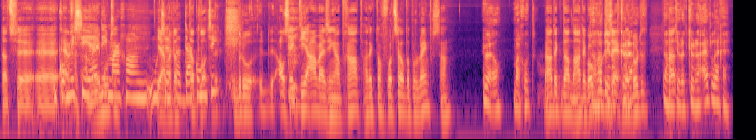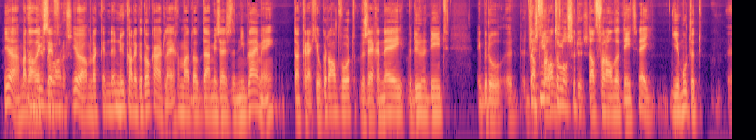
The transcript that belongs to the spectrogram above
dat ze uh, Een commissie hè, die maar gewoon moet ja, zeggen, dat, daar komt hij. Ik bedoel, als ik die aanwijzing had gehad... had ik toch voor hetzelfde probleem gestaan. Jawel, maar goed. Dan had ik, dan had ik ook moeten zeggen... Kunnen, dan, dan had u dat kunnen uitleggen. Ja, maar dan had ik gezegd... Ja, maar dan, nu kan ik het ook uitleggen. Maar dat, daarmee zijn ze er niet blij mee. Dan krijg je ook het antwoord. We zeggen nee, we doen het niet. Ik bedoel, eh, dat, verandert, lossen dus. dat verandert niet. Nee, je moet het, uh,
